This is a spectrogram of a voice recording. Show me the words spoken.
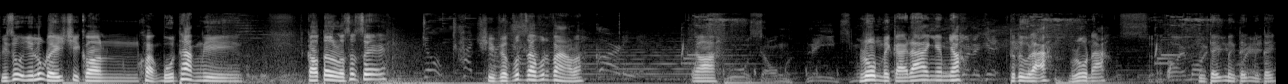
Ví dụ như lúc đấy chỉ còn khoảng 4 thằng thì Counter nó rất dễ. Chỉ việc vứt ra, vứt vào đó. Rồi. Roll mấy cái đã anh em nhá. Từ từ đã. Roll đã. Bình tĩnh bình tĩnh bình tĩnh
